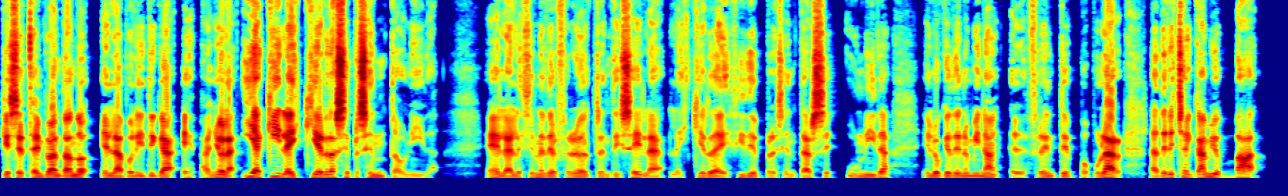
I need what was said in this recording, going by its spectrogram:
que se está implantando en la política española. Y aquí la izquierda se presenta unida. En ¿eh? las elecciones del febrero del 36, la, la, izquierda decide presentarse unida en lo que denominan el Frente Popular. La derecha, en cambio, va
